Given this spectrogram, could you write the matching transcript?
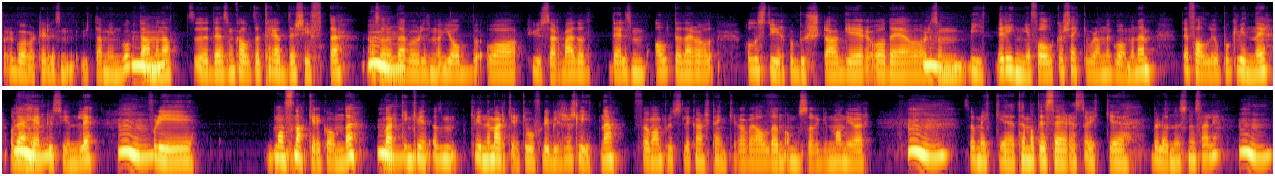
For å gå over til liksom ut av min bok, da, mm. men at det som kalles det tredje skiftet altså mm. Det var liksom jobb og husarbeid og det er liksom alt det der å holde styr på bursdager og det å liksom mm. ringe folk og sjekke hvordan det går med dem, det faller jo på kvinner. Og det er helt mm. usynlig. Mm. Fordi man snakker ikke om det. Kvinner, altså, kvinner, merker ikke hvorfor de blir så slitne, før man plutselig kanskje tenker over all den omsorgen man gjør, mm. som ikke tematiseres og ikke belønnes noe særlig. Mm.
